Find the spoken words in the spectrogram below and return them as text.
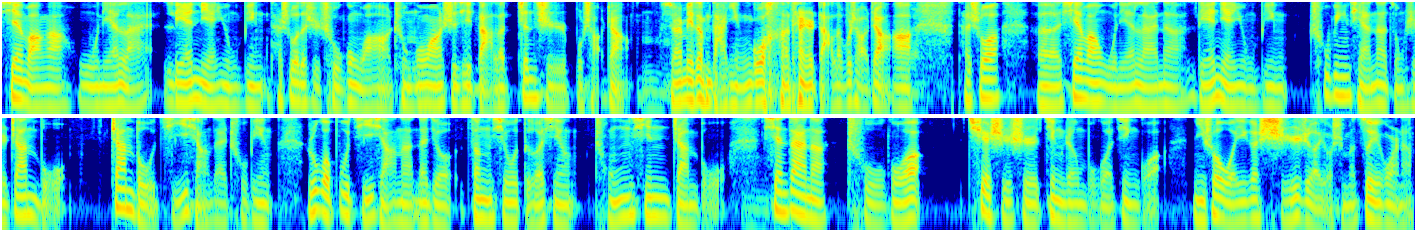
先王啊，五年来连年用兵，他说的是楚共王啊，楚共王时期打了真是不少仗，嗯虽然没这么打赢过，但是打了不少仗啊。他说，呃，先王五年来呢，连年用兵，出兵前呢总是占卜。占卜吉祥再出兵，如果不吉祥呢，那就增修德行，重新占卜。现在呢，楚国确实是竞争不过晋国。你说我一个使者有什么罪过呢？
